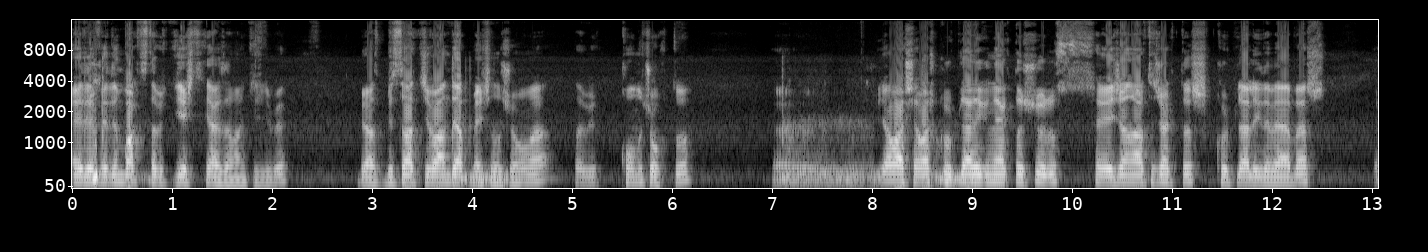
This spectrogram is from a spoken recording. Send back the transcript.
e, hedeflediğim vakti tabii geçtik her zamanki gibi. Biraz bir saat civarında yapmaya çalışıyorum ama tabii konu çoktu. Ee, yavaş yavaş Kulüpler Ligi'ne yaklaşıyoruz. Heyecan artacaktır. Kulüpler Ligi'yle beraber e,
